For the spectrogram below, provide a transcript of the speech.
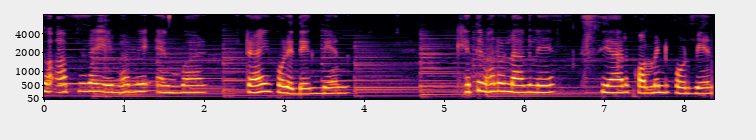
তো আপনারা এভাবে একবার ট্রাই করে দেখবেন। খেতে ভালো লাগলে শেয়ার কমেন্ট করবেন।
